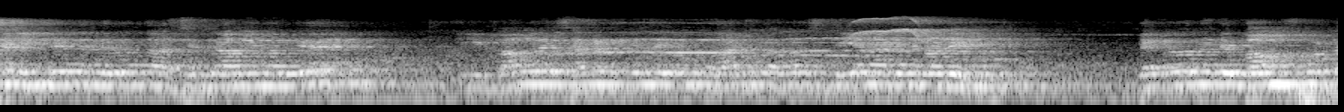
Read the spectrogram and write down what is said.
ಹಿಂದೆ ತಂದಿರುವಂತಹ ಸಿದ್ದರಾಮಯ್ಯನವರಿಗೆ ಈ ಕಾಂಗ್ರೆಸ್ ಸಂಘಟನೆಯಿಂದ ಇವತ್ತು ರಾಜ್ಯದ ಪರಿಸ್ಥಿತಿ ಏನಾಗಿದೆ ನೋಡಿ. ಬೆಂಗಳೂರಿನಲ್ಲಿ ಬಾಂಬ್ ಸ್ಫೋಟ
